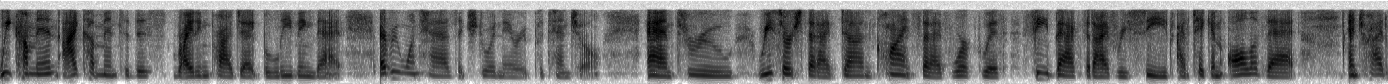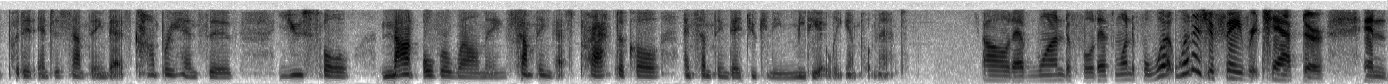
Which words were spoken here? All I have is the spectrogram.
We come in, I come into this writing project believing that everyone has extraordinary potential. And through research that I've done, clients that I've worked with, feedback that I've received, I've taken all of that and tried to put it into something that's comprehensive, useful, not overwhelming, something that's practical, and something that you can immediately implement. Oh, that's wonderful. That's wonderful. What what is your favorite chapter and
